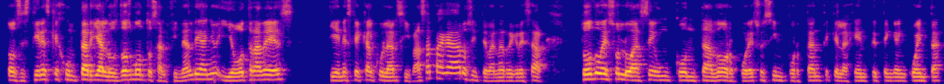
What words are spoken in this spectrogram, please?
Entonces tienes que juntar ya los dos montos al final de año y otra vez tienes que calcular si vas a pagar o si te van a regresar. Todo eso lo hace un contador, por eso es importante que la gente tenga en cuenta,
